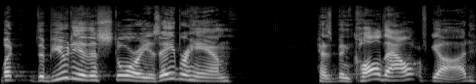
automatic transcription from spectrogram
But the beauty of this story is Abraham has been called out of God.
